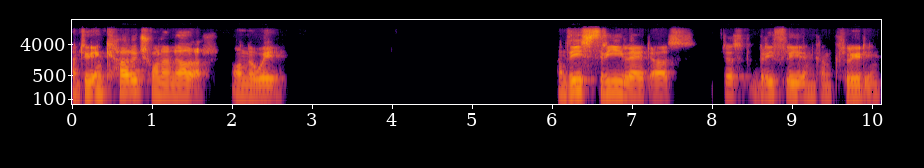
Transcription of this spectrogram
and to encourage one another on the way. And these three let us, just briefly in concluding,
